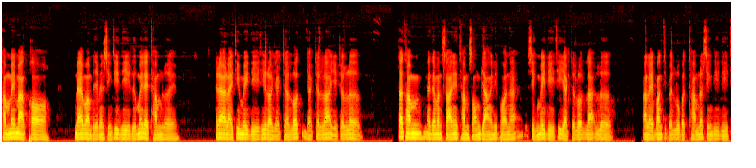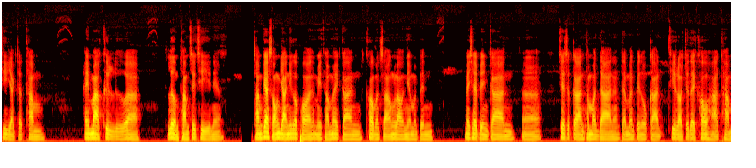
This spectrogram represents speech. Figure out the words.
ทำไม่มากพอ แม้ว่ามันจะเป็นสิ่งที่ดีหรือไม่ได้ทำเลย และอะไรที่ไม่ดีที่เราอยากจะลด อยากจะละอยากจะเลิก ถ้าทำในแต่พรรษานี่ทำสองอย่างนี้พอนะ สิ่งไม่ดีที่อยากจะลดละเลิก อะไรบ้างที่เป็นรูปธรรมและสิ่งดีๆ ที่อยากจะทำให้มากขึ้นหรือว่าเริ่มทำเสียทีเนี่ยทำแค่สองอย่างนี้ก็พอไม่ทำให้การเข้าพรรษาของเราเนี่ยมันเป็นไม่ใช่เป็นการเทศกาลธรรมดานะแต่มันเป็นโอกาสที่เราจะได้เข้าหาธรรม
